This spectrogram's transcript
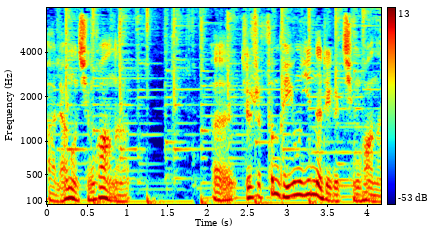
啊两种情况呢，呃，就是分配佣金的这个情况呢，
